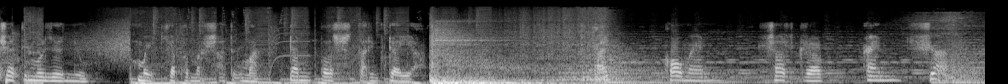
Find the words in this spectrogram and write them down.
Jati Jatimulyo New Media Pemersatu Umat dan Pelestari Budaya. Like, comment, subscribe, and share.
